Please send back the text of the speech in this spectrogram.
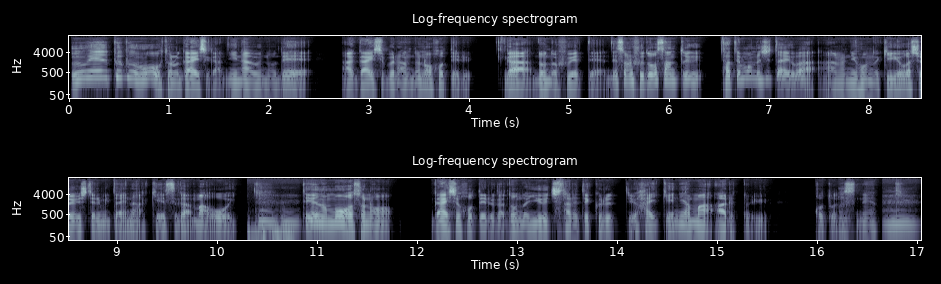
運営部分をその外資が担うので外資ブランドのホテルがどんどん増えてでその不動産という建物自体はあの日本の企業が所有してるみたいなケースがまあ多い、っていうのもその外資ホテルがどんどん誘致されてくるっていう背景にはまああるということですね。うん、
